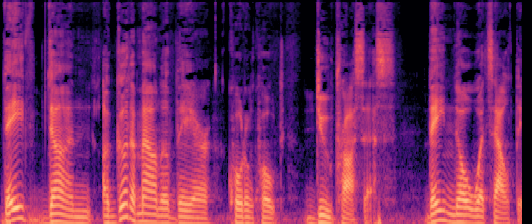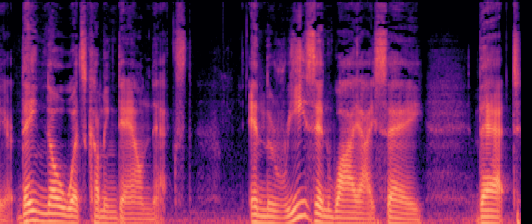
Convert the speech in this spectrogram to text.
they've done a good amount of their quote unquote due process. They know what's out there, they know what's coming down next. And the reason why I say that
